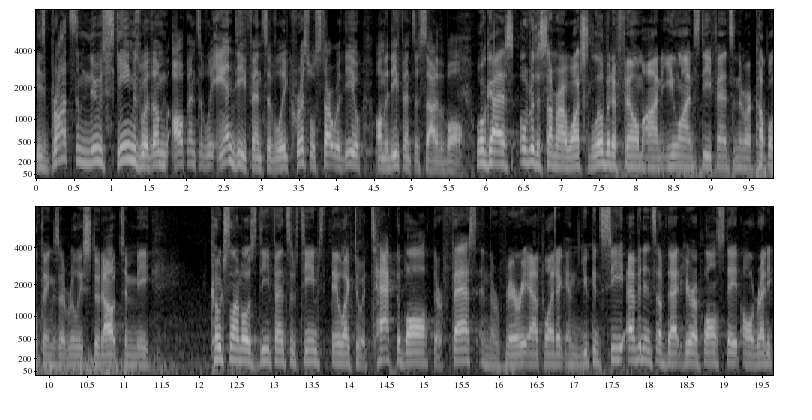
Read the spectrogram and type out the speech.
he's brought some new schemes with him offensively and defensively. Chris, we'll start with you on the defensive side of the ball. Well, guys, over the summer I watched a little bit of film on Elon's defense, and there were a couple things that really stood out to me. Coach Lembo's defensive teams, they like to attack the ball. They're fast and they're very athletic, and you can see evidence of that here at Ball State already.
